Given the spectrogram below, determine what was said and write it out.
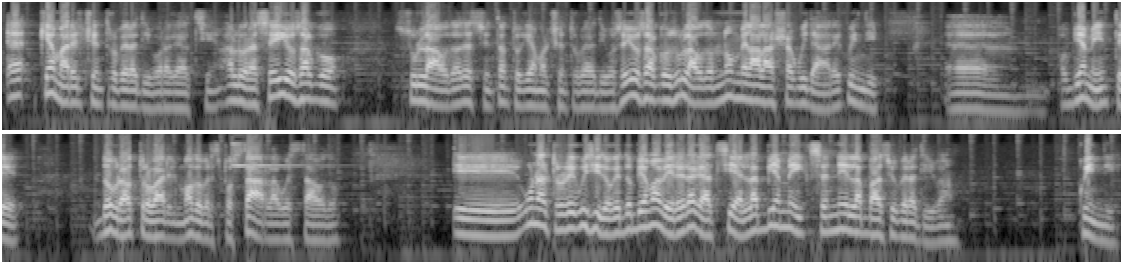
è chiamare il centro operativo ragazzi. Allora se io salgo sull'auto adesso intanto chiamo il centro operativo. Se io salgo sull'auto non me la lascia guidare quindi eh, ovviamente dovrò trovare il modo per spostarla quest'auto e un altro requisito che dobbiamo avere ragazzi è la BMX nella base operativa. Quindi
